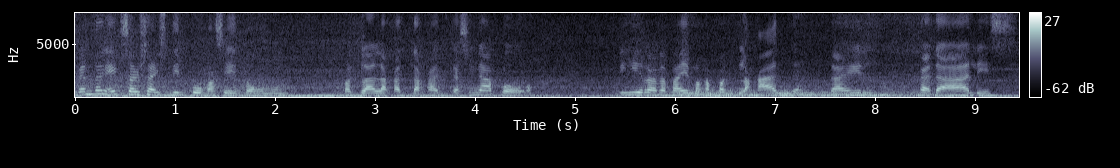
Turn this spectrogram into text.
Gandang exercise din po kasi itong paglalakad-lakad. Kasi nga po, bihira na tayo makapaglakad dahil kada alis,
